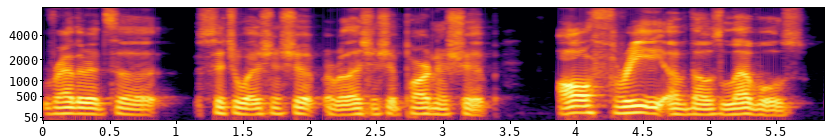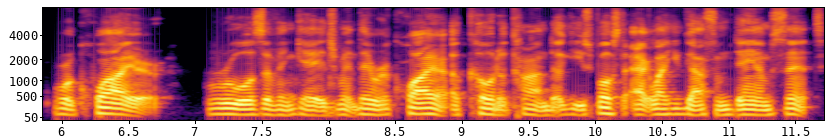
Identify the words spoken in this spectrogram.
whether it's a situationship, a relationship, partnership, all three of those levels require rules of engagement. They require a code of conduct. You're supposed to act like you got some damn sense.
